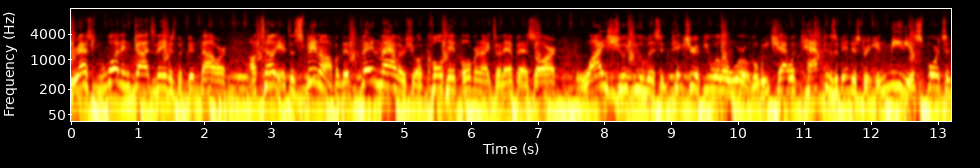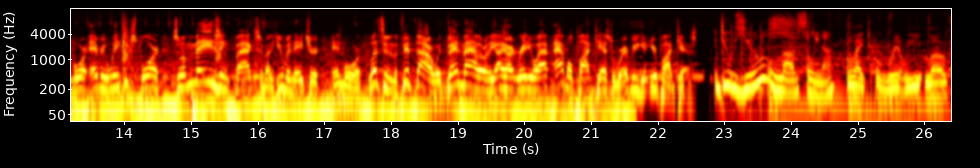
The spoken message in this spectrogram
You're asking, what in God's name is the fifth hour? I'll tell you, it's a spin off of the Ben Maller Show, a cult hit overnights on FSR. Why should you listen? Picture, if you will, a world where we chat with captains of industry in media, sports, and more every week explore some amazing facts about human nature and more. Listen to the fifth hour with Ben Maller on the iHeartRadio app, Apple Podcast, or wherever you get your podcast. Do you love Selena? Like, really love?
